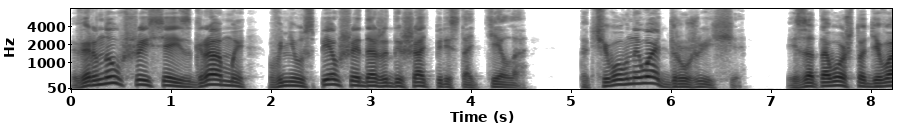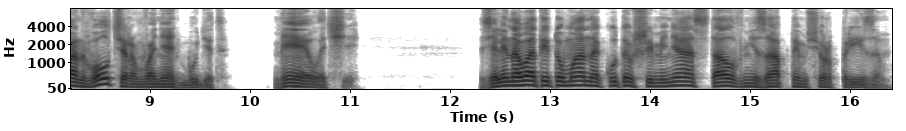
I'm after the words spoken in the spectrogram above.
вернувшаяся из граммы в не успевшее даже дышать перестать тело. Так чего внывать, дружище? Из-за того, что диван волчером вонять будет? Мелочи. Зеленоватый туман, окутавший меня, стал внезапным сюрпризом.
